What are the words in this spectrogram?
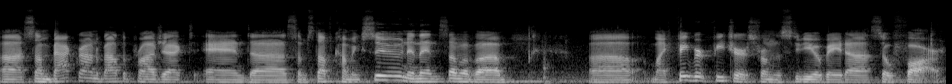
uh, some background about the project and uh, some stuff coming soon, and then some of uh, uh, my favorite features from the Studio Beta so far.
